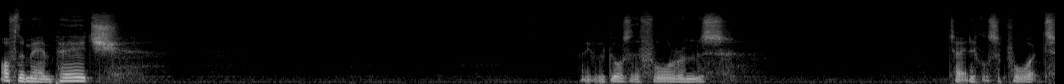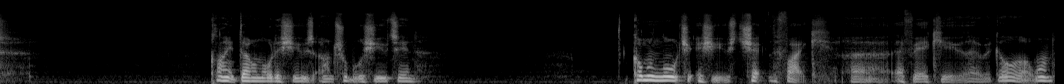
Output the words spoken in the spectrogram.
Off the main page, If we go to the forums, technical support, client download issues and troubleshooting, common launcher issues, check the FAQ, uh, FAQ, there we go, that one.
